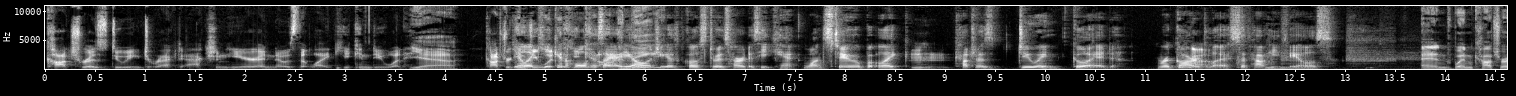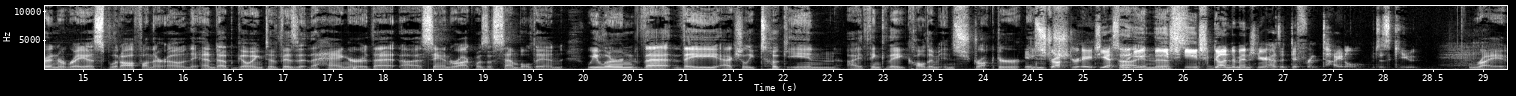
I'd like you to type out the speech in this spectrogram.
Quatre's doing direct action here, and knows that like he can do what Yeah, Quatre can Yeah, like do he what can hold his cannot. ideology as close to his heart as he can wants to, but like Mhm. Quatre's doing good regardless of how he feels. And when Quatre and Iria split off on their own, they end up going to visit the hangar that uh, Sandrock was assembled in. We learned that they actually took in, I think they called him Instructor. Instructor H, yeah. So uh, each each Gundam engineer has a different title, which is cute. Right.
